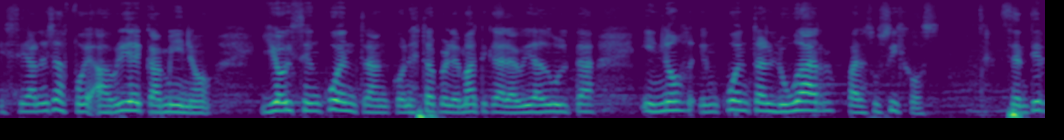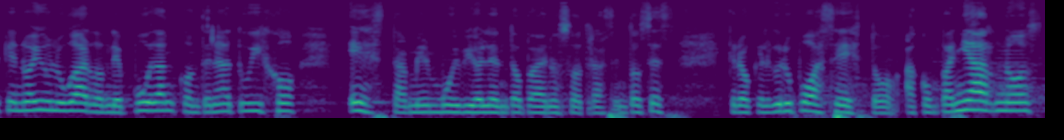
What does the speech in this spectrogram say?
hicieron ellas fue abrir el camino y hoy se encuentran con esta problemática de la vida adulta y no encuentran lugar para sus hijos sentir que no hay un lugar donde puedan contener a tu hijo es también muy violento para nosotras. Entonces, creo que el grupo hace esto, acompañarnos,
